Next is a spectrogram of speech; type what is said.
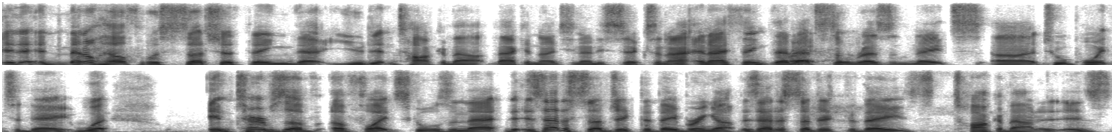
and, and mental health was such a thing that you didn't talk about back in 1996, and I and I think that Right. that still resonates uh, to a point today. What in terms of, of flight schools and that is that a subject that they bring up? Is that a subject that they talk about? Is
